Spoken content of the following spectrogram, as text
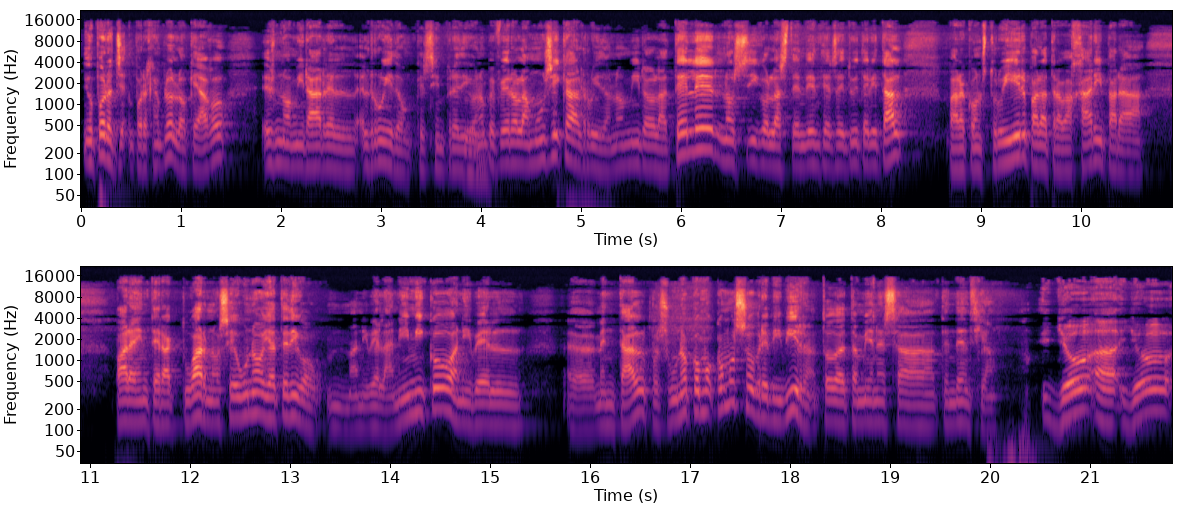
Yo, por, por, ejemplo, lo que hago es no mirar el, el ruido, que siempre digo, ¿no? Mm. Prefiero la música al ruido, no miro la tele, no sigo las tendencias de Twitter y tal, para construir, para trabajar y para, para interactuar. No sé, uno, ya te digo, a nivel anímico, a nivel eh, mental, pues uno, ¿cómo, cómo sobrevivir a toda también esa tendencia? Yo, ah, yo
